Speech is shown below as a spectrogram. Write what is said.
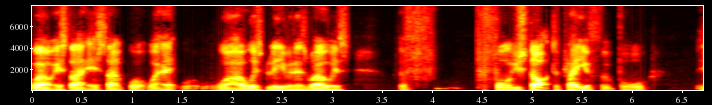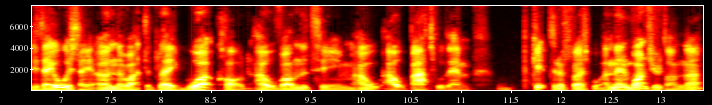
well, it's like it's like what what, what I always believe in as well is the f- before you start to play your football, they always say earn the right to play, work hard, outrun the team, out out battle them, get to the first ball, and then once you've done that,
